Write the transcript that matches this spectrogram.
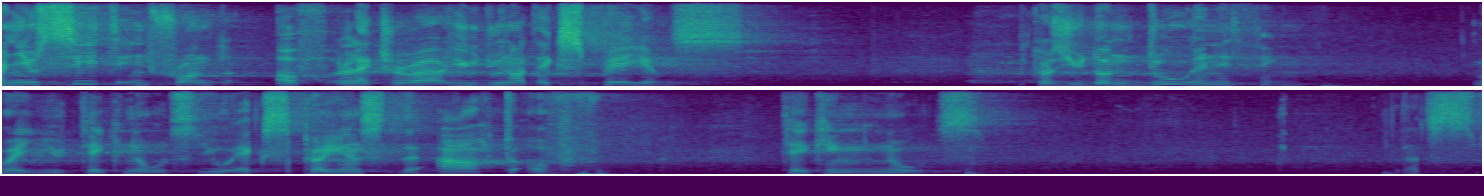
When you sit in front of a lecturer, you do not experience because you don't do anything where you take notes. You experience the art of taking notes. That's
